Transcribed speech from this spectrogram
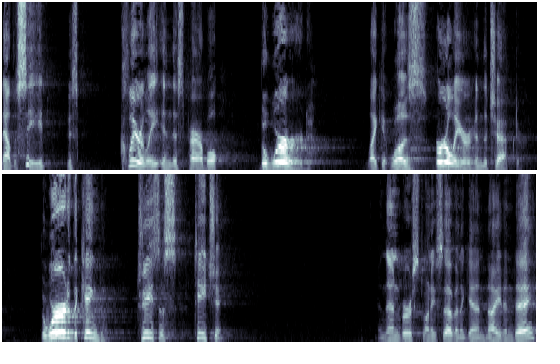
Now, the seed is clearly in this parable the word, like it was earlier in the chapter. The word of the kingdom. Jesus teaching. And then verse 27 again night and day.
